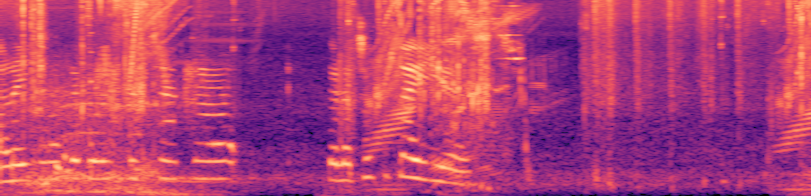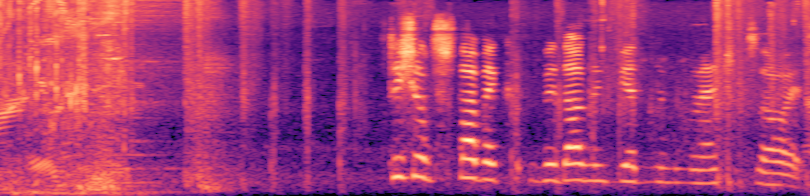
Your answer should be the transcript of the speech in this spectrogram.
Dalej nie ma tego infekcjenta. Dobra, co tutaj jest? Tysiąc stawek wydanych w jednym meczu, co jest?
